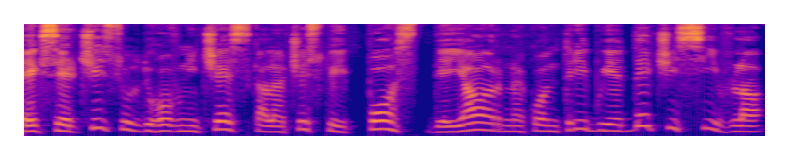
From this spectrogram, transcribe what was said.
Exercițiul duhovnicesc al acestui post de iarnă contribuie decisiv la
